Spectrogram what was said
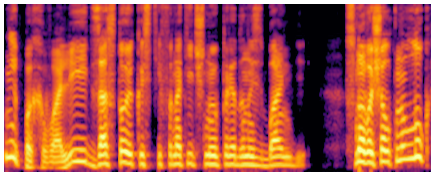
ни похвалить за стойкость и фанатичную преданность банде. Снова щелкнул лук,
